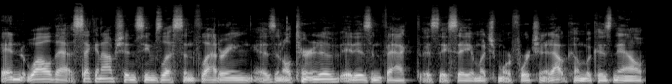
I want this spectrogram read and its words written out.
And while that second option seems less than flattering as an alternative it is in fact as they say a much more fortunate outcome because now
